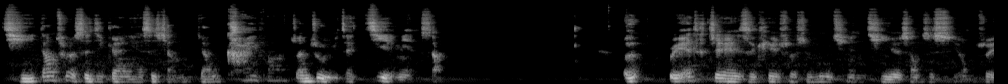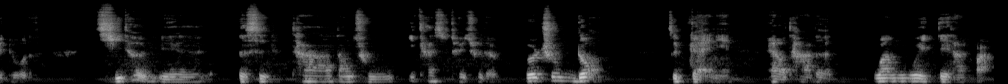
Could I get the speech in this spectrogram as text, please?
其当初的设计概念是想将开发专注于在界面上，而 React JS 可以说是目前企业上是使用最多的。其特别的是，它当初一开始推出的 Virtual DOM 这个概念，还有它的 One Way Data Bar、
